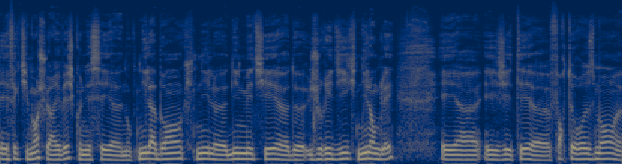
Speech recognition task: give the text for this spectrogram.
effectivement, je suis arrivé, je connaissais donc ni la banque, ni le, ni le métier de juridique, ni l'anglais. Et, et j'ai été fort heureusement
